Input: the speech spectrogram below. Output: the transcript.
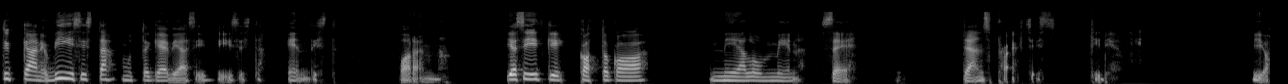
Tykkään jo biisistä, mutta tekee vielä siitä biisistä entistä paremmin. Ja siitäkin kattokaa mieluummin se dance practice video. Joo.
